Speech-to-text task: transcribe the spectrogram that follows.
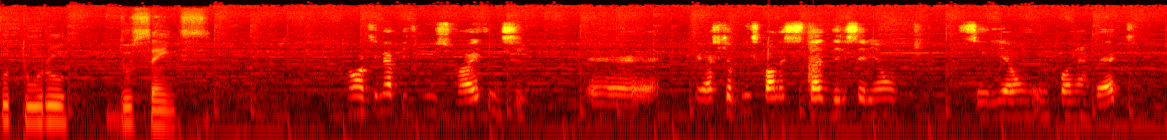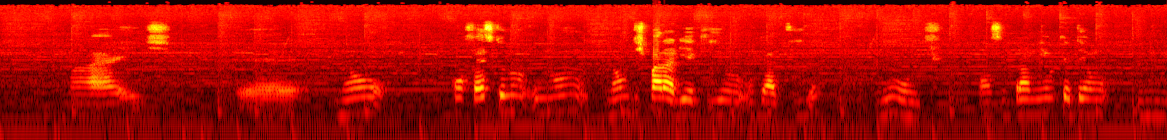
futuro dos Saints. Bom, aqui na dos Vikings, é, eu acho que a principal necessidade deles seria um, seria um, um cornerback, mas é, não confesso que eu não, não, não dispararia aqui o, o gatilho muito. Então, assim, para mim o que eu tenho um,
